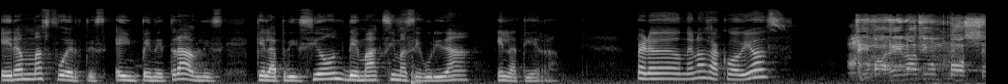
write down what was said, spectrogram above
eran más fuertes e impenetrables que la prisión de máxima seguridad en la tierra. Pero ¿de dónde nos sacó Dios? Imagínate un pozo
